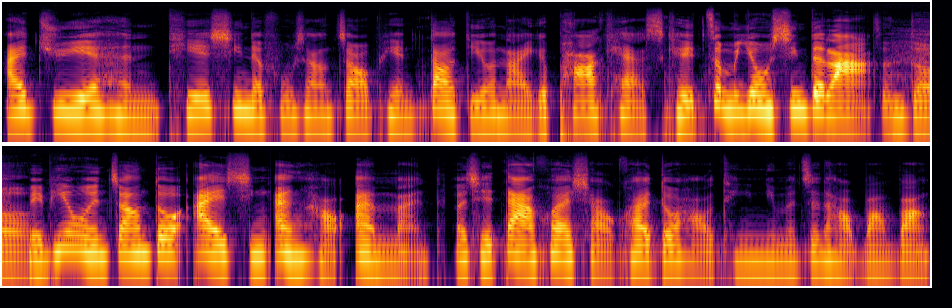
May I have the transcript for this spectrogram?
IG 也很贴心的附上照片，到底有哪一个 podcast 可以这么用心的啦？真的，每篇文章都爱心按好按满，而且大块小块都好听，你们真的好棒棒，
